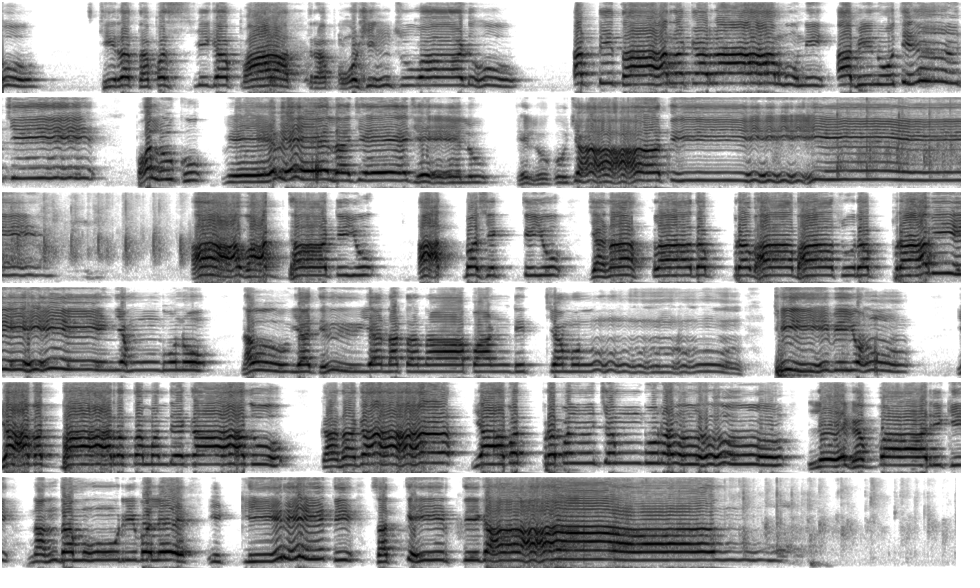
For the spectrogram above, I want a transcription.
స్థిర తపస్విగా పాత్ర పోషించువాడు. అట్టి తారక రాముని అభినుతించి పలుకు వేవేల జేజేలు తెలుగు జాతి. ఆ వాగ్ధాటియు ఆత్మశక్తియు జనాహ్లాద ప్రభాభాసుర ప్రావీణ్యంబును నవ్య దివ్య నటనా పాండిత్యమున్ టీవియున్ యావత్ భారతమందే కాదు కనగా యావత్ ప్రపంచంబున లేగవారికి నందమూరివలే ఇట్లీ రీతి సత్కీర్తిగా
